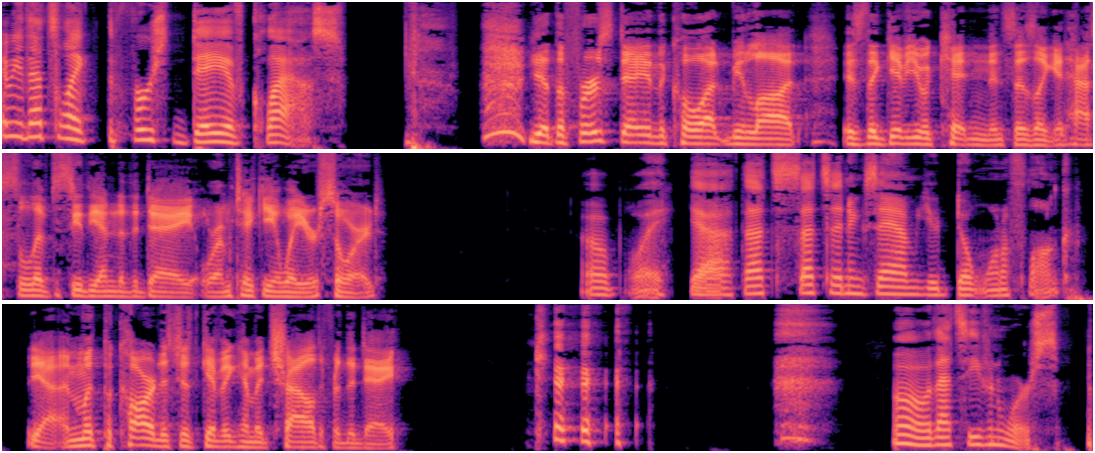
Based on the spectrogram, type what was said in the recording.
I mean, that's like the first day of class. yeah, the first day in the Qowat Milat is they give you a kitten and says like it has to live to see the end of the day, or I'm taking away your sword. Oh boy, yeah, that's that's an exam you don't want to flunk. Yeah, and with Picard, it's just giving him a child for the day. oh, that's even worse.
